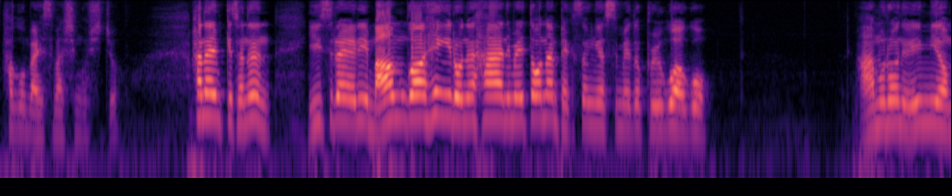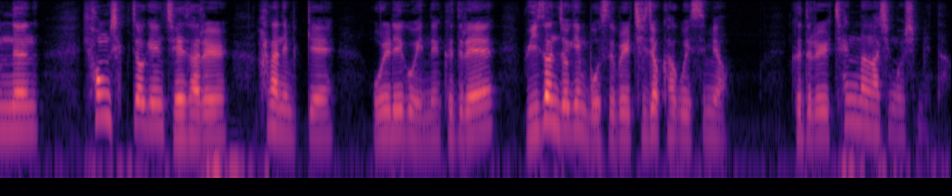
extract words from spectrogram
하고 말씀하신 것이죠. 하나님께서는 이스라엘이 마음과 행위로는 하나님을 떠난 백성이었음에도 불구하고 아무런 의미 없는 형식적인 제사를 하나님께 올리고 있는 그들의 위선적인 모습을 지적하고 있으며 그들을 책망하신 것입니다.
